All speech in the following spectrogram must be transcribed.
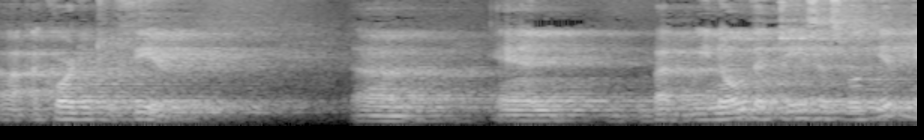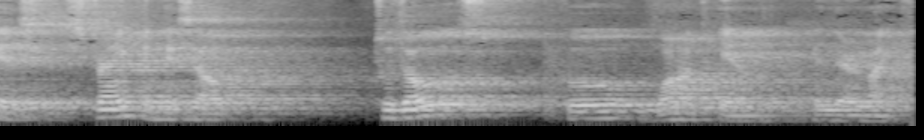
uh, according to fear. Um, and but we know that Jesus will give his strength and His help to those who want Him in their life,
